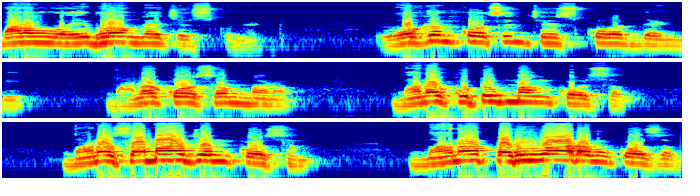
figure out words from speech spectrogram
మనం వైభవంగా చేసుకున్నట్టు. లోకం కోసం చేసుకోవద్దండి. మన కోసం మనం మన కుటుంబం కోసం మన సమాజం కోసం మన పరివారం కోసం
